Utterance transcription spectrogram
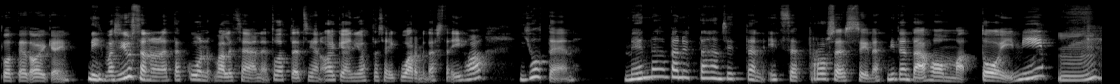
tuotteet oikein. Niin, mä olisin just sanonut, että kun valitsee ne tuotteet siihen oikein, jotta se ei kuormita sitä ihoa. Joten mennäänpä nyt tähän sitten itse prosessiin, että miten tämä homma toimii. Mm.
